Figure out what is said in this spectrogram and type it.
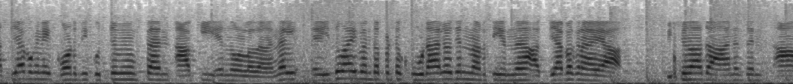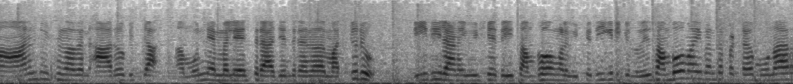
അധ്യാപകനെ കോടതി കുറ്റവിമുക്തൻ ആക്കി എന്നുള്ളതാണ്. എന്നാൽ ഇതുമായി ബന്ധപ്പെട്ട് ഗൂഢാലോചന നടത്തിയെന്ന് അധ്യാപകനായ വിശ്വനാഥ് ആനന്ദൻ ആനന്ദ് വിശ്വനാഥൻ ആരോപിച്ച മുൻ M L A S Rajendran എന്ന മറ്റൊരു രീതിയിലാണ് ഈ വിഷയത്തെ ഈ സംഭവങ്ങൾ വിശദീകരിക്കുന്നത്. ഈ സംഭവവുമായി ബന്ധപ്പെട്ട് മൂന്നാർ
